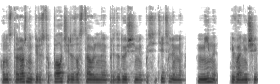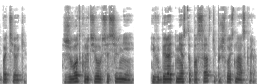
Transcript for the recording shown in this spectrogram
он осторожно переступал через оставленные предыдущими посетителями мины и вонючие потеки. Живот крутило все сильнее, и выбирать место посадки пришлось наскоро.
